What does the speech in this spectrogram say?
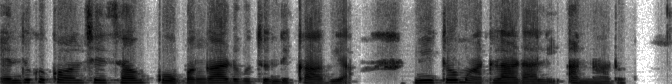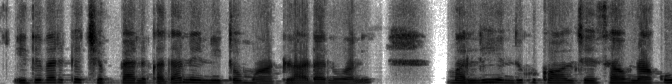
ఎందుకు కాల్ చేశావు? కోపంగా అడుగుతుంది కావ్య. నీతో మాట్లాడాలి అన్నాడు. ఇదివరకే చెప్పాను కదా నేను నీతో మాట్లాడాను అని. మళ్ళీ ఎందుకు కాల్ చేశావు నాకు?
